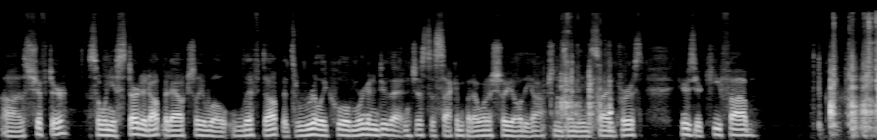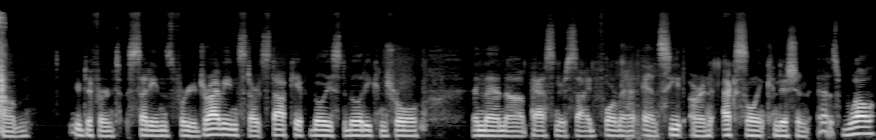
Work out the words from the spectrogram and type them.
uh, shifter. So when you start it up, it actually will lift up. It's really cool. And we're going to do that in just a second, but I want to show you all the options on the inside first. Here's your key fob. Um, your different settings for your driving, start stop capability, stability control, and then uh, passenger side floor mat and seat are in excellent condition as well.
